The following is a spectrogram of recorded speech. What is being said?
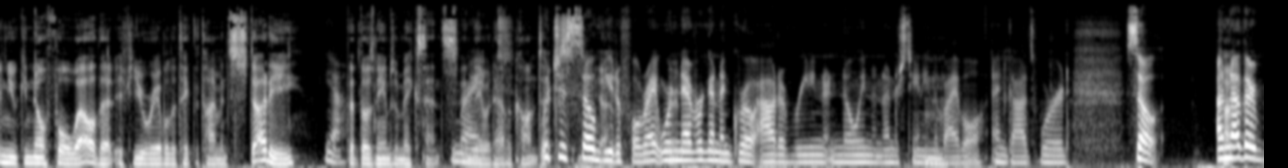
and you can know full well that if you were able to take the time and study, yeah, that those names would make sense and they would have a context. which is so Yeah. beautiful, right? We're Right. never going to grow out of reading and knowing and understanding Mm-hmm. the Bible and God's Word. So another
